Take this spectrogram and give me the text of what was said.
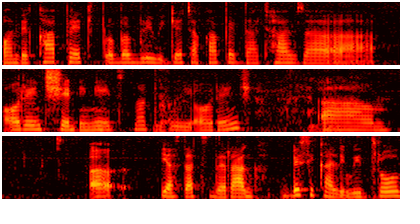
on the carpet, probably we get a carpet that has a orange shade in it, not Right. fully orange. Um, uh, yes, that's the rug. Basically, we draw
